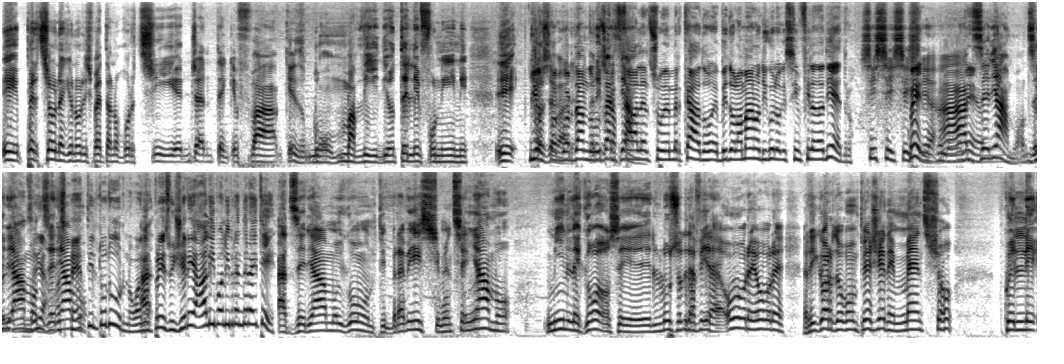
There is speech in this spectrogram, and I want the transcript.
e persone che non rispettano corsie, gente che fa che sgomma video, telefonini e Io sto guardando lo Ripartiamo. scaffale al supermercato e vedo la mano di quello che si infila da dietro. Sì, sì, sì, Quello, sì. quello azzeriamo, azzeriamo, azzeriamo. Aspetti il tuo turno, quando Ah. hai preso i cereali poi li prenderai te. azzeriamo i conti, bravissimo, insegniamo mille cose, l'uso della fila, ore e ore, ricordo con piacere immenso quelle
